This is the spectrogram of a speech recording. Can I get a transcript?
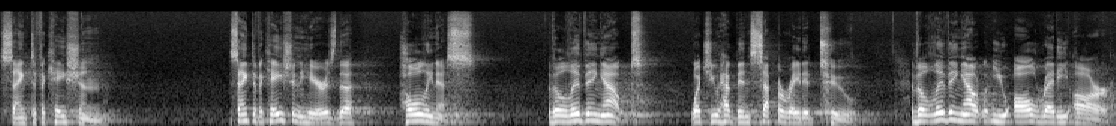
sanctification. Sanctification here is the holiness, the living out what you have been separated to, the living out what you already are.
